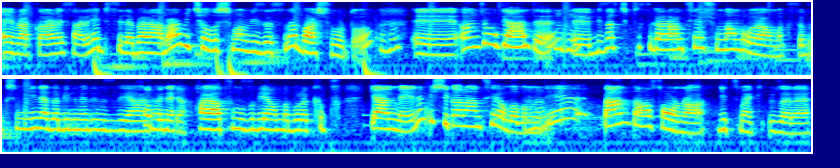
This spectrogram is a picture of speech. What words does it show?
evraklar vesaire hepsiyle beraber bir çalışma vizesine başvurdu. Hı hı. E, önce o geldi. Hı hı. E, biz açıkçası garantiye şundan dolayı almak istedik. Şimdi yine de bilmediğimiz bir yer. Tabii hani ki. hayatımızı bir anda bırakıp gelmeyelim, işi garantiye alalım Hı hı. diye ben daha sonra gitmek üzere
